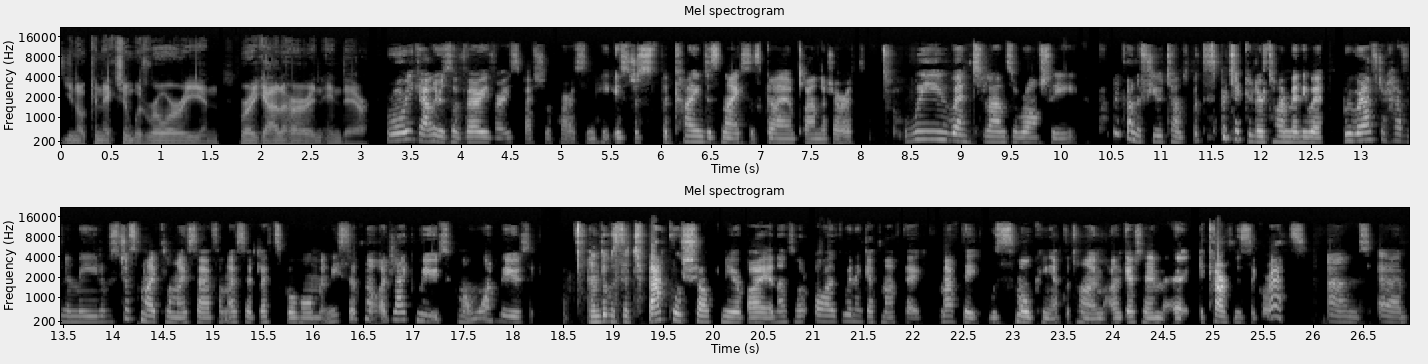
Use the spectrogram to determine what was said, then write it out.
you know, connection with Rory and Rory Gallagher in, in there. Rory Gallagher is a very, very special person. He is just the kindest, nicest guy on planet Earth. We went to Lanzarote, probably gone a few times, but this particular time anyway, we were after having a meal. It was just Michael and myself, and I said, let's go home. And he said, no, I'd like music. Mum, I want music. And there was a tobacco shop nearby, and I thought, oh, I'll go in and get Matthew. Matthew was smoking at the time. I'll get him a, a carton of cigarettes. And um,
